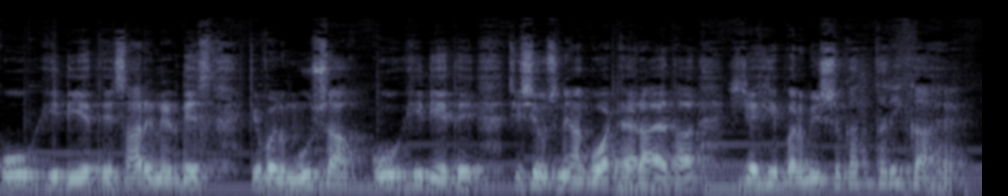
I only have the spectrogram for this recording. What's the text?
को ही दिए थे। सारे निर्देश केवल मूसा को ही दिए थे, जिसे उसने अगुआ ठहराया था। यही परमेश्वर का तरीका है।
